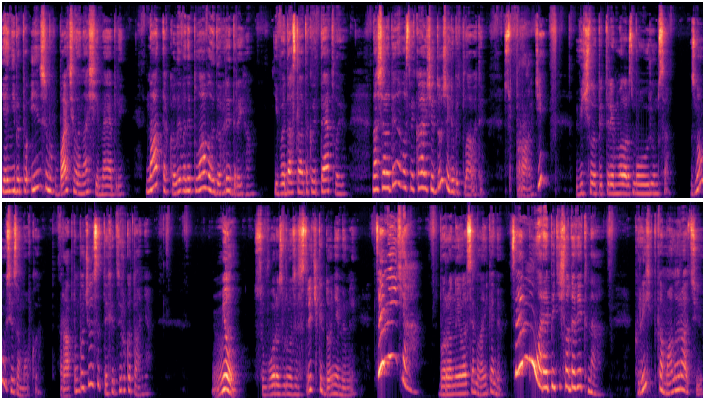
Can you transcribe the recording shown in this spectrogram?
Я ніби по-іншому побачила наші меблі. Надто, коли вони плавали до гри дригом. І вода стала такою теплою. Наша родина, власне кажучи, дуже любить плавати. Справді? ввічливо підтримувала розмову Рюмса. Знову всі замовкли. Раптом почулося тихе дзюркотання. Мю. суворо звернулася сестрички доня Мюмлі. Це не я. боронилася маленька Мю. Це море підійшло до вікна. Крихітка мала рацію.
